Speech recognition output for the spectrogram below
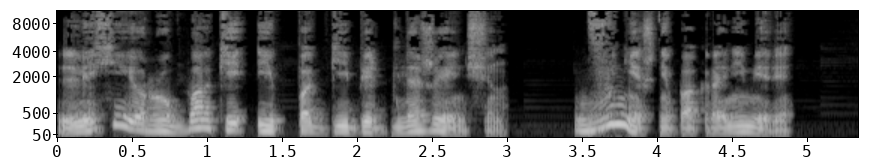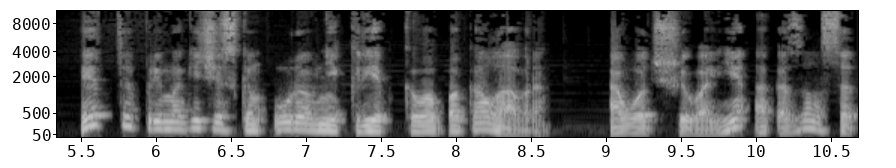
лихие рубаки и погибель для женщин. Внешне, по крайней мере. Это при магическом уровне крепкого бакалавра. А вот шевалье оказался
